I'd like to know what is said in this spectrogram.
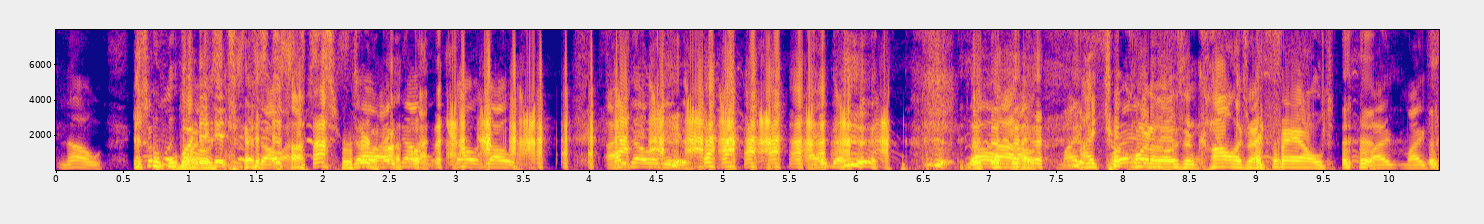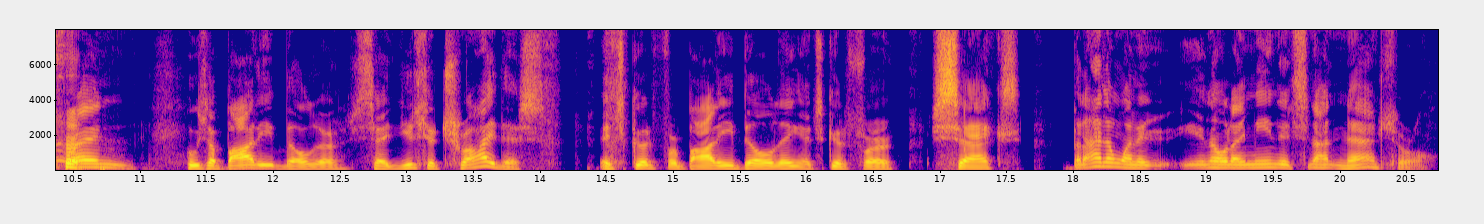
no? Someone What told me- is no, testosterone? no, I know, no, no, I know it is. I know. No, my, my I took one of those in college. I failed. my my friend who's a bodybuilder said you should try this. It's good for bodybuilding. It's good for sex. But I don't want to. You know what I mean? It's not natural.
